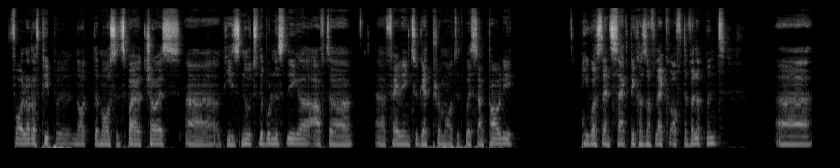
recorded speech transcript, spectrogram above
for a lot of people, not the most inspired choice. Uh, he's new to the Bundesliga after uh, failing to get promoted with St. Pauli. He was then sacked because of lack of development uh,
